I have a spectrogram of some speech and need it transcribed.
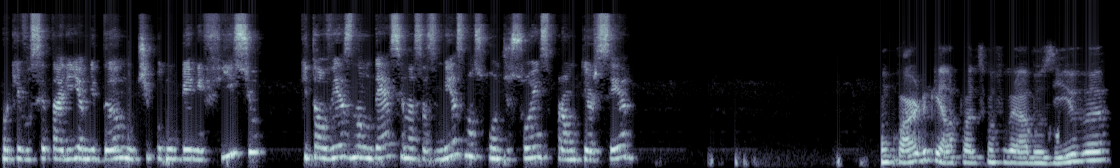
porque você estaria me dando um tipo de um benefício que talvez não desse nessas mesmas condições para um terceiro? Concordo que ela pode se configurar abusiva,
